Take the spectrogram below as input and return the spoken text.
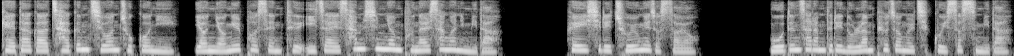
게다가 자금 지원 조건이 연 01% 이자의 30년 분할 상환입니다. 회의실이 조용해졌어요. 모든 사람들이 놀란 표정을 짓고 있었습니다.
